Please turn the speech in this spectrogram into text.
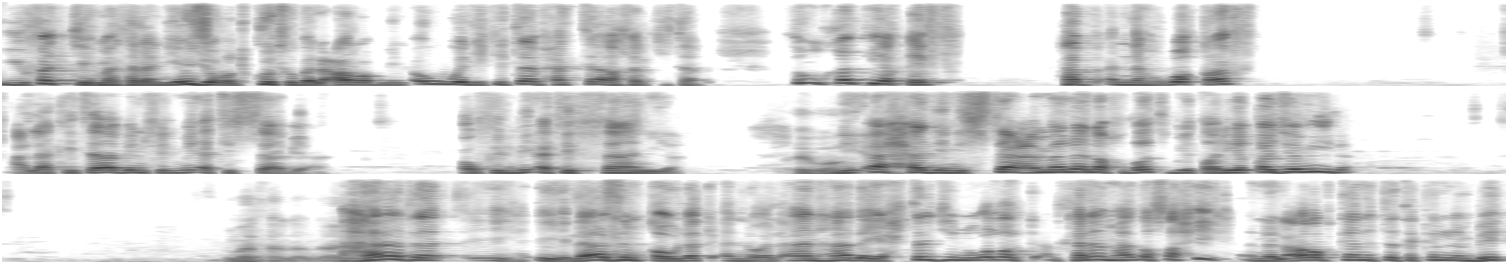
يفتح مثلا يجرد كتب العرب من أول كتاب حتى آخر كتاب ثم قد يقف هب أنه وقف على كتاب في المئة السابعة أو في المئة الثانية أيوة. لأحد استعمل لفظة بطريقة جميلة مثلا أيوة. هذا إيه, إيه لازم قولك أنه الآن هذا يحتاج أنه والله الكلام هذا صحيح أن العرب كانت تتكلم به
